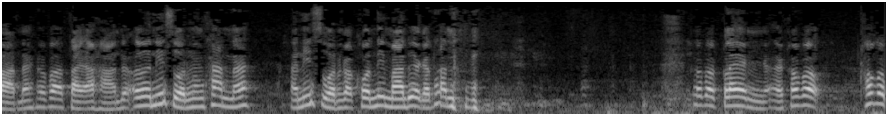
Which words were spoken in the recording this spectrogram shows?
บาตรนะเขาก็ใส่อาหารด้วยเออนี่ส่วนของท่านนะอันนี้ส่วนกับคนที่มาด้วยกับท่านเขาก็แกล้งเขาก็เขาก็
